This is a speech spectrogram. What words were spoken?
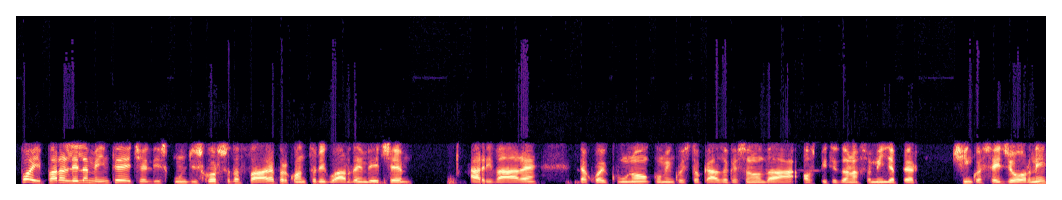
Poi parallelamente c'è un discorso da fare per quanto riguarda invece arrivare da qualcuno, come in questo caso che sono da ospite da una famiglia per 5-6 giorni,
